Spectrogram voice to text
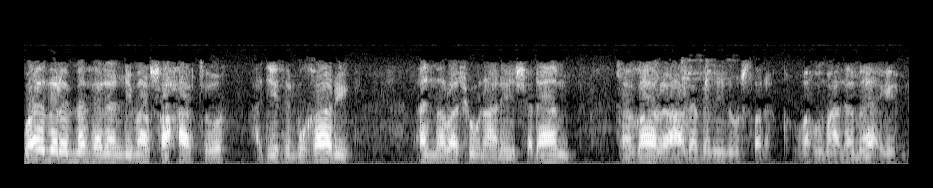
ويضرب مثلا لما صححته حديث البخاري أن الرسول عليه السلام غار على بني المصطلق وهم على مائهم.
